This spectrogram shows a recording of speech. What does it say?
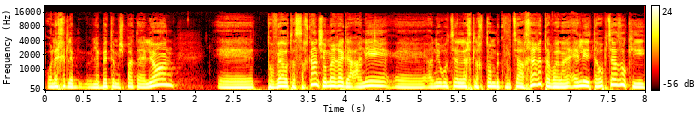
הולכת לב- לבית המשפט העליון, תובע אותה שחקן שאומר, רגע, אני, אה, אני רוצה ללכת לחתום בקבוצה אחרת, אבל אין לי את האופציה הזו, כי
